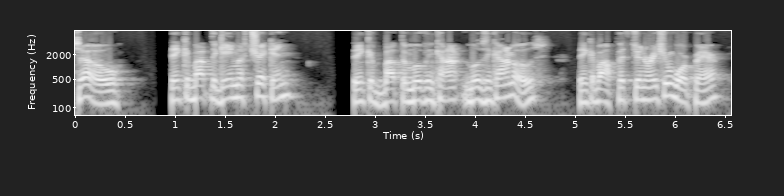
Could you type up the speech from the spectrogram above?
So think about the game of chicken. Think about the moving con- moves and. Think about fifth generation warfare.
